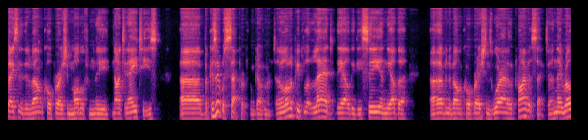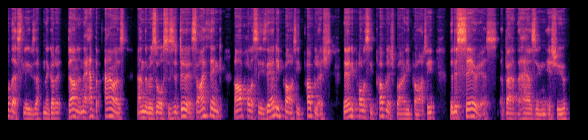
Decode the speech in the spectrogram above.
basically the development corporation model from the 1980s uh, because it was separate from government, and a lot of people that led the LDDC and the other uh, urban development corporations were out of the private sector, and they rolled their sleeves up and they got it done, and they had the powers and the resources to do it. So I think our policy is the only party published, the only policy published by any party that is serious about the housing issue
